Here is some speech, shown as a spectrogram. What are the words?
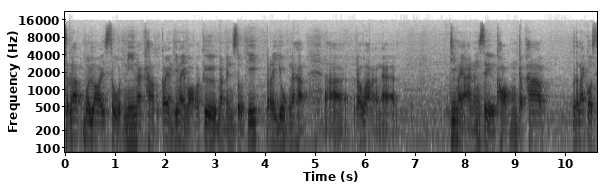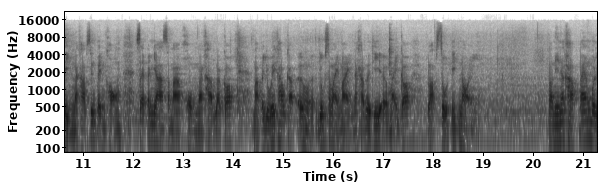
สำหรับบัวลอยสูตรนี้นะครับ ก็อย่างที่ใหม่บอกก็คือมันเป็นสูตรที่ประยุกต์นะครับระหว่างที่ใหม่อ่านหนังสือของกับข้าวรัตนโกสินทร์นะครับ ซึ่งเป็นของสายปัญญาสมาคมนะครับ แล้วก็มาประยุกต์ให้เข้ากับยุคสมัยใหม่นะครับ โดยที่ใหม่ก็ปรับสูตรนิดหน่อย ตอนนี้นะครับแป้งบน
